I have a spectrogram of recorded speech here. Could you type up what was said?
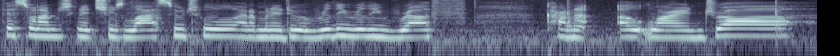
This one I'm just gonna choose lasso tool and I'm gonna do a really, really rough kind of outline draw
